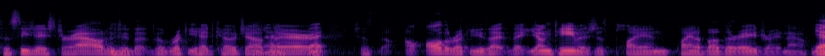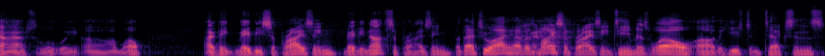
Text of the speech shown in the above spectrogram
to C.J. Stroud and to Mm. the, the rookie head coach out Right, there. right. And just all, the rookies. That that young team is just playing playing above their age right now. Yeah, absolutely. Uh, well, I think maybe surprising, maybe not surprising, but that's who I have as my surprising team as well. Uh, the Houston Texans.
